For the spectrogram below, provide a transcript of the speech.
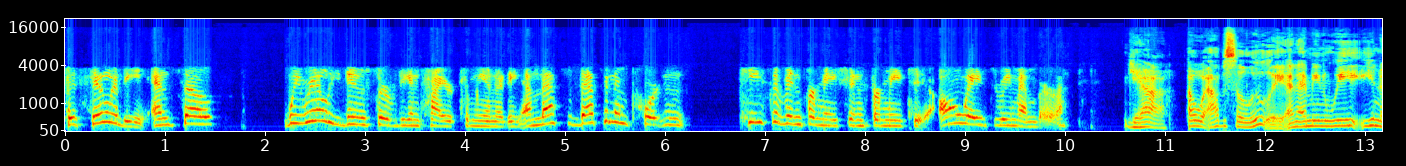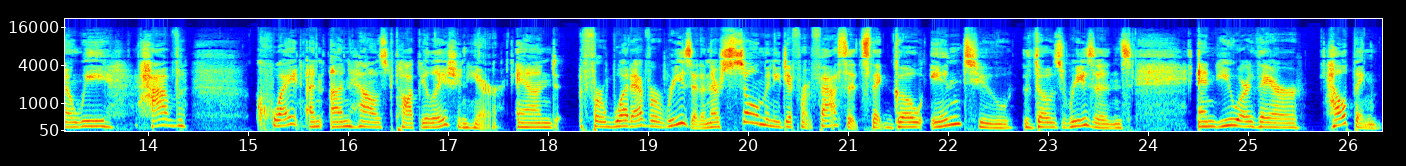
facility. And so we really do serve the entire community, and that's that's an important piece of information for me to always remember. Yeah. Oh, absolutely. And I mean, we, you know, we have quite an unhoused population here. And for whatever reason, and there's so many different facets that go into those reasons, and you are there helping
